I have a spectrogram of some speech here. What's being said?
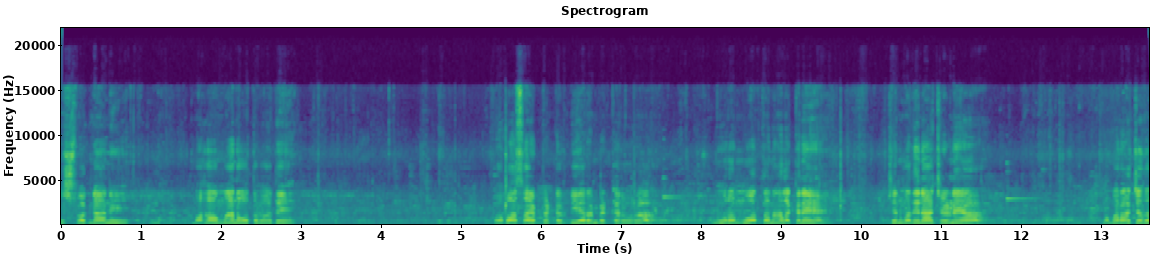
ವಿಶ್ವಜ್ಞಾನಿ ಮಹಾಮಾನವತವಾದಿ Baba Saheb doctor B R Ambedkar ಅವರ ನೂರ ಮೂವತ್ತ ನಾಲ್ಕನೇ ಜನ್ಮದಿನಾಚರಣೆಯ ನಮ್ಮ ರಾಜ್ಯದ,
